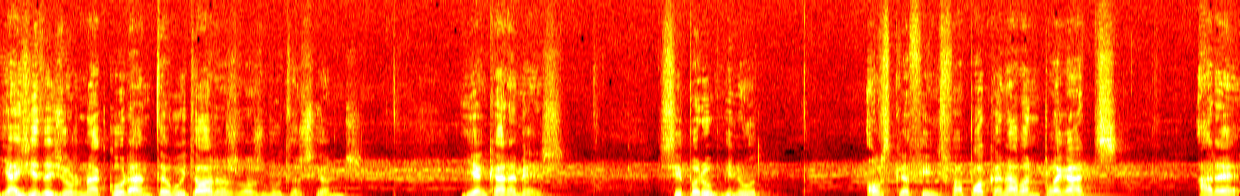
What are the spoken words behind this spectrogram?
i hagi d'ajornar 48 hores les votacions? I encara més, si per un minut els que fins fa poc anaven plegats ara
